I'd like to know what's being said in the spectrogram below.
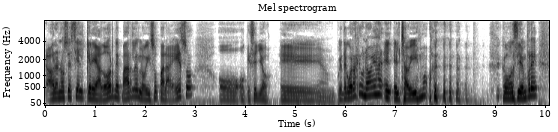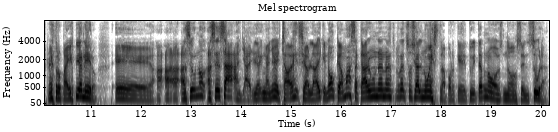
Ahora no sé si el creador de Parler lo hizo para eso o, o qué sé yo. Eh, porque te acuerdas que una vez el, el chavismo, como siempre, nuestro país pionero, eh, a- a- a- hace unos, hace allá en años de Chávez se hablaba de que no, que vamos a sacar una red social nuestra porque Twitter nos, nos censura.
